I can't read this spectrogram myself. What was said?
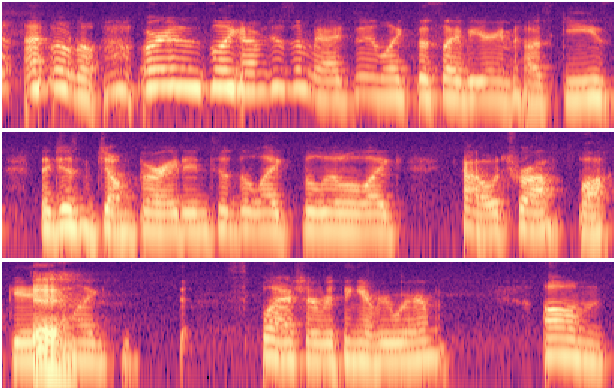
I don't know. Or it's like I'm just imagining like the Siberian Huskies that just jump right into the like the little like cow trough bucket and like splash everything everywhere. Um,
